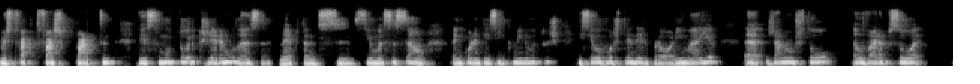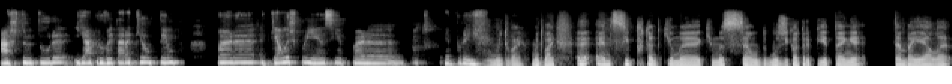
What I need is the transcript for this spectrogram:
mas de facto faz parte desse motor que gera mudança, né? portanto se, se uma sessão tem 45 minutos e se eu vou estender para hora e meia, uh, já não estou a levar a pessoa à estrutura e a aproveitar aquele tempo para aquela experiência, para. Pronto, é por aí. Muito bem, muito bem. Antecipo, portanto, que uma, que uma sessão de musicoterapia tenha também ela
